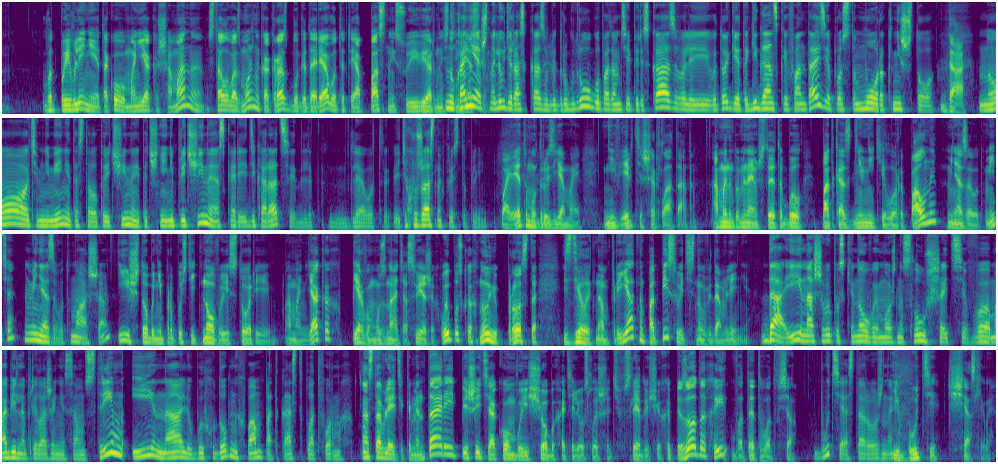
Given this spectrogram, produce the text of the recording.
вот появление такого маньяка-шамана стало возможно как раз благодаря вот этой опасной суеверности. Ну, конечно, местных. люди рассказывали друг другу, потом те пересказывали, и в итоге это гигантская фантазия, просто морок, ничто. Да. Но, тем не менее, это стало причиной, точнее, не причиной, а скорее декорацией для, для вот этих ужасных преступлений. Поэтому, друзья мои, не верьте шарлатанам. А мы напоминаем, что это был подкаст «Дневники Лоры Палны». Меня зовут Митя. Меня зовут Маша. И чтобы не пропустить новые истории о маньяках, первым узнать о свежих выпусках, выпусках, ну и просто сделать нам приятно, подписывайтесь на уведомления. Да, и наши выпуски новые можно слушать в мобильном приложении SoundStream и на любых удобных вам подкаст-платформах. Оставляйте комментарии, пишите, о ком вы еще бы хотели услышать в следующих эпизодах, и вот это вот все. Будьте осторожны. И будьте счастливы.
